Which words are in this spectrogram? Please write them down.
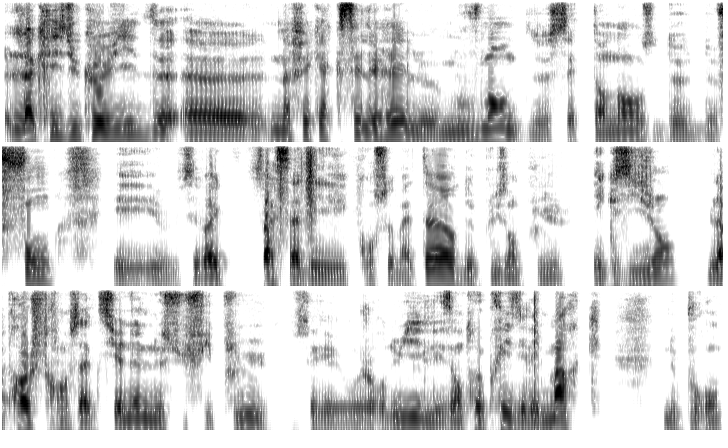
La crise du Covid euh, n'a fait qu'accélérer le mouvement de cette tendance de, de fond. Et euh, c'est vrai que face à des consommateurs de plus en plus exigeants, l'approche transactionnelle ne suffit plus. C'est aujourd'hui les entreprises et les marques ne pourront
